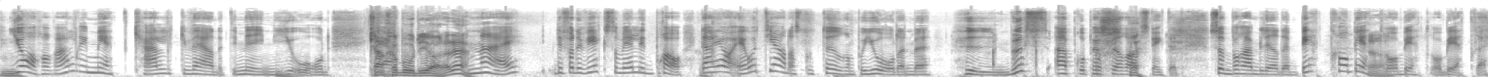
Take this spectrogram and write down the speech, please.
Mm. Jag har aldrig mätt kalkvärdet i min jord. Kanske Eh, borde göra det. Nej, det för det växer väldigt bra. Där jag åtgärdar strukturen på jorden med humus, apropå förra avsnittet, så bara blir det bättre och bättre och bättre och bättre.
